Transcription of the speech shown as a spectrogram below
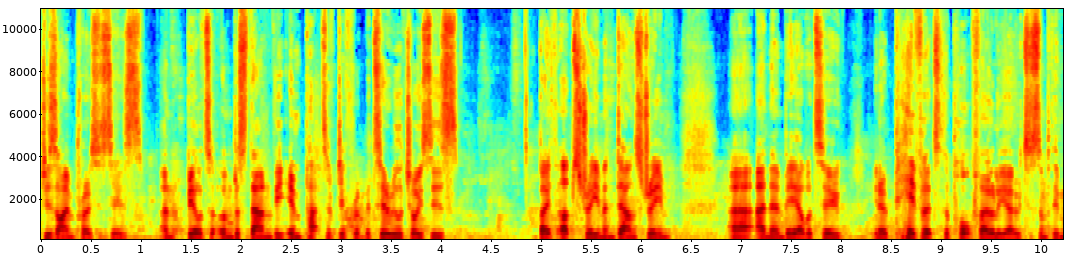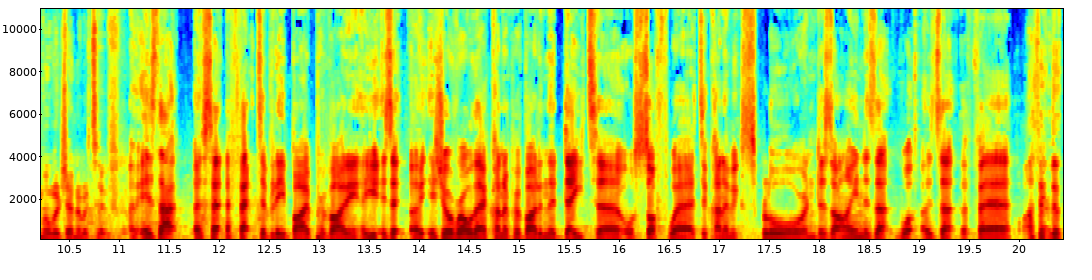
design processes and be able to understand the impact of different material choices, both upstream and downstream, uh, and then be able to you know pivot the portfolio to something more regenerative. Is that effectively by providing? You, is it uh, is your role there kind of providing the data or software to kind of explore and design? Is that what is that the fair? I think the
